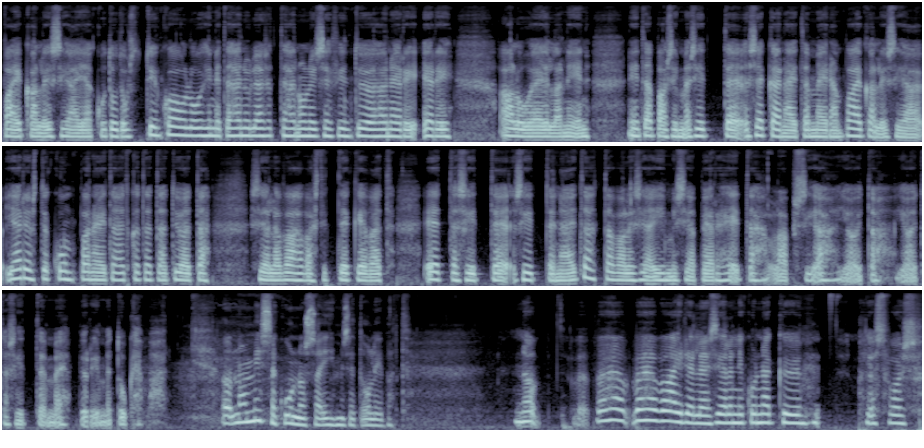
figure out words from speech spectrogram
paikallisia ja kun tutustuttiin kouluihin ja tähän yleensä tähän UNICEFin työhön eri, eri alueilla, niin, niin tapasimme sitten sekä näitä meidän paikallisia järjestökumppaneita, jotka tätä työtä siellä vahvasti tekevät, että sitten, sitten näitä tavallisia ihmisiä, perheitä, lapsia, joita, joita sitten me pyrimme tukemaan. No missä kunnossa ihmiset olivat? No vähän, vähän vaihdellen siellä niin kuin näkyy, jos voisi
